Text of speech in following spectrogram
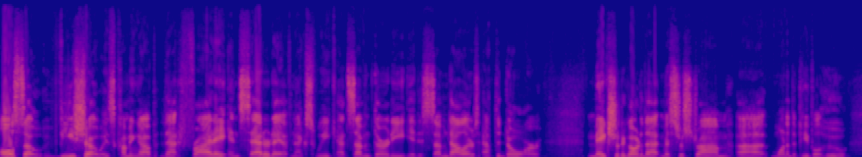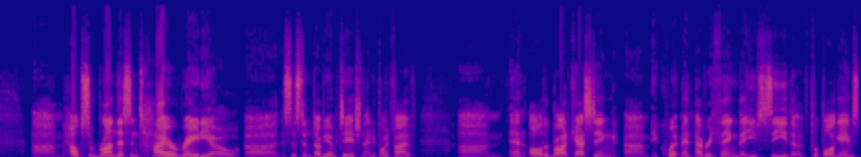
Also, V Show is coming up that Friday and Saturday of next week at 7:30. It is seven dollars at the door. Make sure to go to that. Mr. Strom, uh, one of the people who um, helps run this entire radio uh, system, WMTH 90.5, um, and all the broadcasting um, equipment, everything that you see, the football games.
